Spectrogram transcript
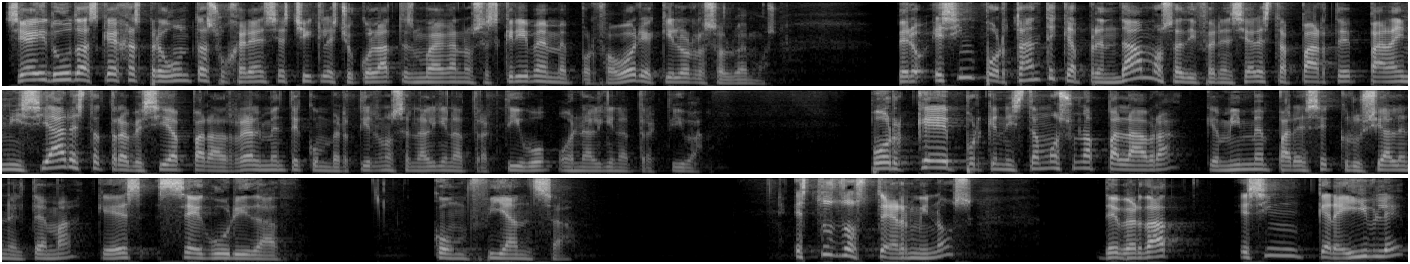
Si hay dudas, quejas, preguntas, sugerencias, chicles, chocolates, muéganos, escríbeme, por favor, y aquí lo resolvemos. Pero es importante que aprendamos a diferenciar esta parte para iniciar esta travesía para realmente convertirnos en alguien atractivo o en alguien atractiva. ¿Por qué? Porque necesitamos una palabra que a mí me parece crucial en el tema, que es seguridad, confianza. Estos dos términos, de verdad, es increíble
